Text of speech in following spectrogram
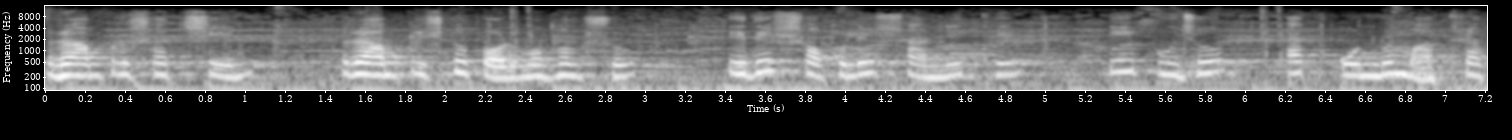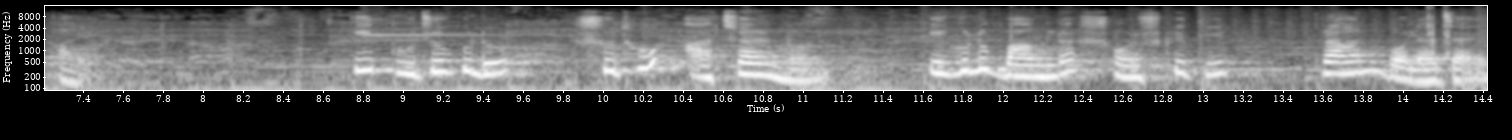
রামপ্রসাদ সেন, রামকৃষ্ণ পরমহংস, এদের সকলের সান্নিধ্যে এই পুজো এক অন্য মাত্রা পায়। এই পুজোগুলো শুধু আচার নয়, এগুলো বাংলার সংস্কৃতির প্রাণ বলা যায়।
